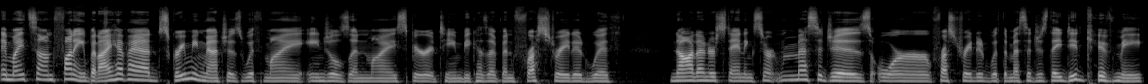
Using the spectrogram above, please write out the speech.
It might sound funny, but I have had screaming matches with my angels and my spirit team because I've been frustrated with not understanding certain messages or frustrated with the messages they did give me.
